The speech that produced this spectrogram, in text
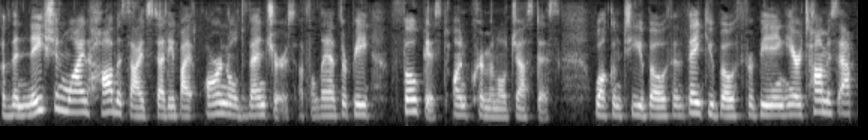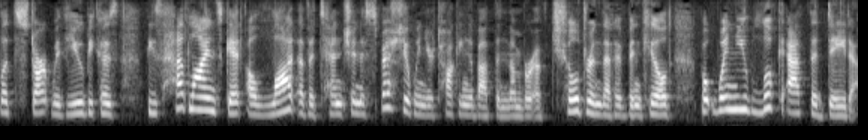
of the nationwide homicide study by Arnold Ventures, a philanthropy focused on criminal justice. Welcome to you both, and thank you both for being here. Thomas Abt, let's start with you because these headlines get a lot of attention, especially when you're talking about the number of children that have been killed. But when you look at the data,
